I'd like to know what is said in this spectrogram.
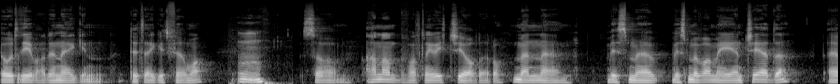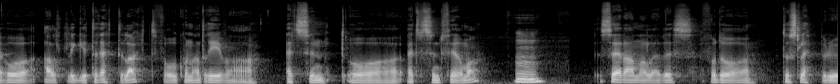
å drive din egen, ditt eget firma. Mm. Så han anbefalte meg å ikke gjøre det, da. Men eh, hvis, vi, hvis vi var med i en kjede, eh, og alt ligger tilrettelagt for å kunne drive et sunt, og, et sunt firma, Mm. så er det annerledes. For da, da slipper du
